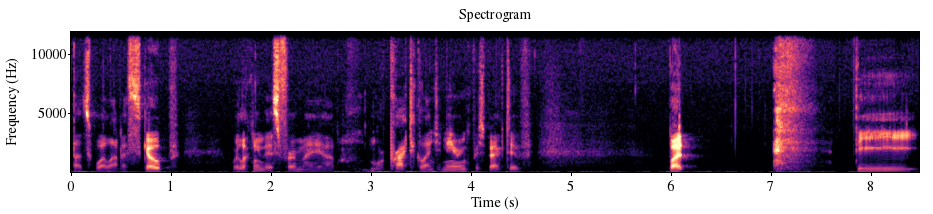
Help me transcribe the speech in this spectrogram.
that's well out of scope. We're looking at this from a uh, more practical engineering perspective. But the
